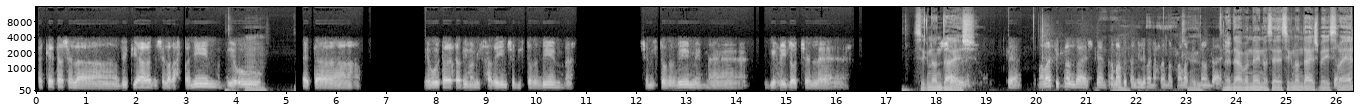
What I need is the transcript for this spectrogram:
את הקטע של ה-VTR הזה של הרחפנים, והראו Mm. את ה... הראו את הרכבים המסחריים שמסתובבים, שמסתובבים עם אה, גרילות של... אה, סגנון של- דאעש. כן, ממש סגנון דאעש, כן, אמרת את המילים הנכונות, ממש כן. סגנון דאעש. לדאבוננו, זה סגנון דאעש בישראל.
